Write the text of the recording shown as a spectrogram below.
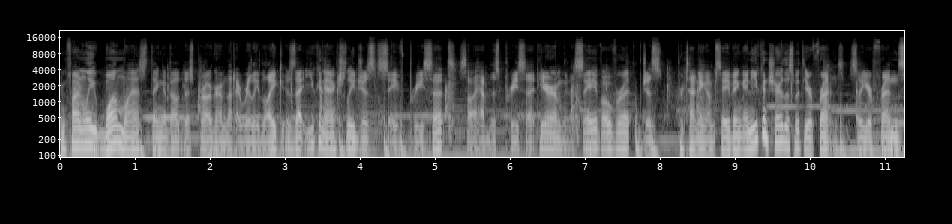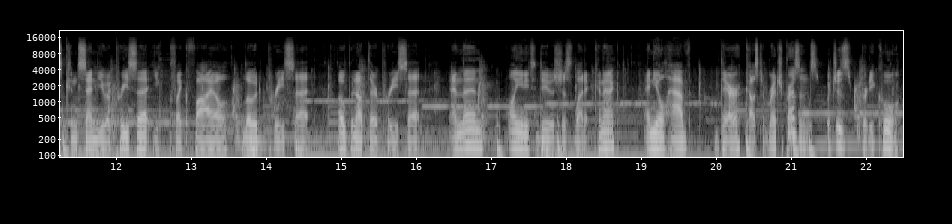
And finally, one last thing about this program that I really like is that you can actually just save presets. So I have this preset here, I'm gonna save over it, just pretending I'm saving, and you can share this with your friends. So your friends can send you a preset, you can click file, load preset, open up their preset, and then all you need to do is just let it connect, and you'll have their custom rich presence, which is pretty cool.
